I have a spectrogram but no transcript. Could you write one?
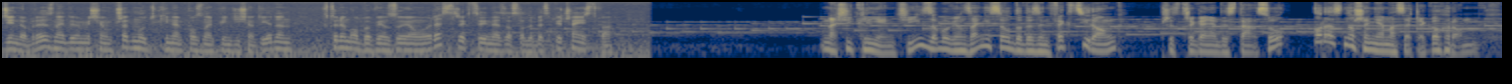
Dzień dobry, znajdujemy się przed Multikinem Poznań 51, w którym obowiązują restrykcyjne zasady bezpieczeństwa. Nasi klienci zobowiązani są do dezynfekcji rąk, przestrzegania dystansu oraz noszenia maseczek ochronnych.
